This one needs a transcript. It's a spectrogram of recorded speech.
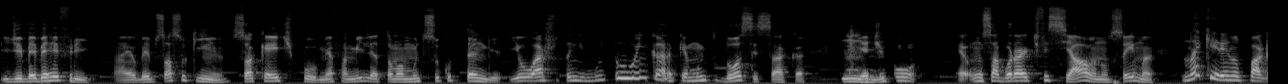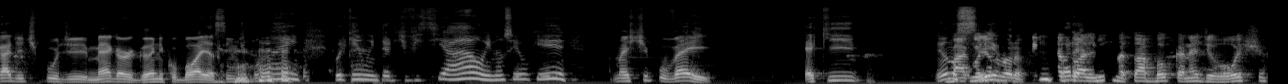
e de beber refri. Aí eu bebo só suquinho. Só que aí, tipo, minha família toma muito suco tangue. E eu acho o tangue muito ruim, cara, porque é muito doce, saca? E é Uhum. tipo. É um sabor artificial, não sei, mano. Não é querendo pagar de, tipo, de mega orgânico boy, assim, tipo, ai, porque é muito artificial e não sei o quê. Mas, tipo, véi, é que. Eu não Bagulho sei, mano. Pinta Pare- tua língua, tua boca, né, de roxo.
